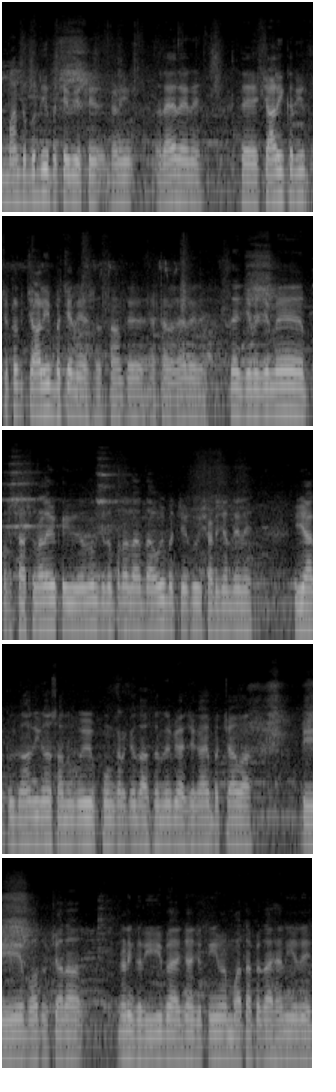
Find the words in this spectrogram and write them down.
ਮੰਦ ਬੁੱਧੀ ਬੱਚੇ ਵੀ ਇੱਥੇ ਜਣੀ ਰਹਿ ਰਹੇ ਨੇ। ਤੇ 40 ਕਰੀਬ ਤੱਕ 40 ਬੱਚੇ ਨੇ ਇਸ ਸਥਾਨ ਤੇ ਇਸ ਟਾਈਮ ਰਹਿ ਰਹੇ ਨੇ। ਤੇ ਜਿਵੇਂ ਜਿਵੇਂ ਪ੍ਰਸ਼ਾਸਨ ਵਾਲੇ ਕਈ ਉਹਨਾਂ ਨੂੰ ਜਦੋਂ ਪਤਾ ਲੱਗਦਾ, ਉਹ ਵੀ ਬੱਚੇ ਕੋਈ ਛੱਡ ਜਾਂਦੇ ਨੇ ਜਾਂ ਕੋਈ ਗਾਂ ਦੀ ਗਾਂ ਸਾਨੂੰ ਕੋਈ ਫੋਨ ਕਰਕੇ ਦੱਸ ਦਿੰਦੇ ਵੀ ਇਸ ਜਗ੍ਹਾ ਇਹ ਬੱਚਾ ਵਾ ਵੀ ਇਹ ਬਹੁਤ ਵਿਚਾਰਾ ਜਿਹੜੇ ਗਰੀਬ ਹੈ ਜਾਂ ਯਤੀਮ ਹੈ, ਮਾਤਾ ਪਿਤਾ ਹੈ ਨਹੀਂ ਇਹਦੇ।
